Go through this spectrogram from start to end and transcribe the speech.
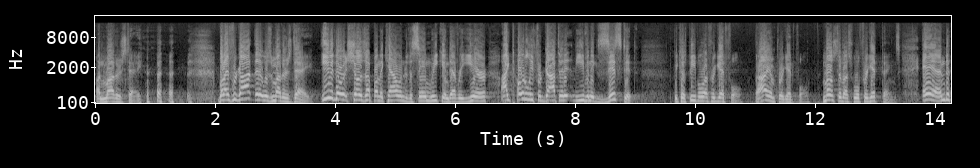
on Mother's Day. but I forgot that it was Mother's Day. Even though it shows up on the calendar the same weekend every year, I totally forgot that it even existed because people are forgetful. I am forgetful. Most of us will forget things. And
